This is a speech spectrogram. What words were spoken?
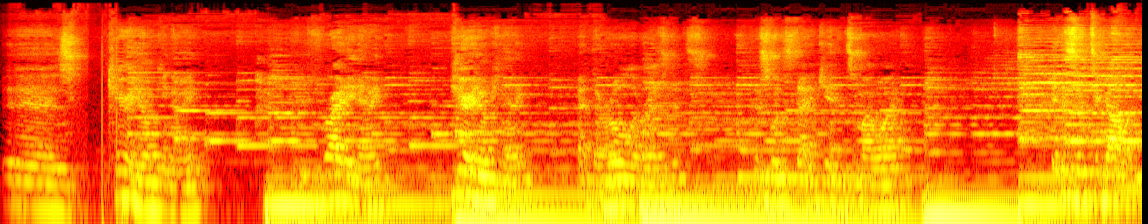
It is karaoke night, Friday night, karaoke night at the Roller Residence. This one's dedicated to my wife. It is in Tagalog.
